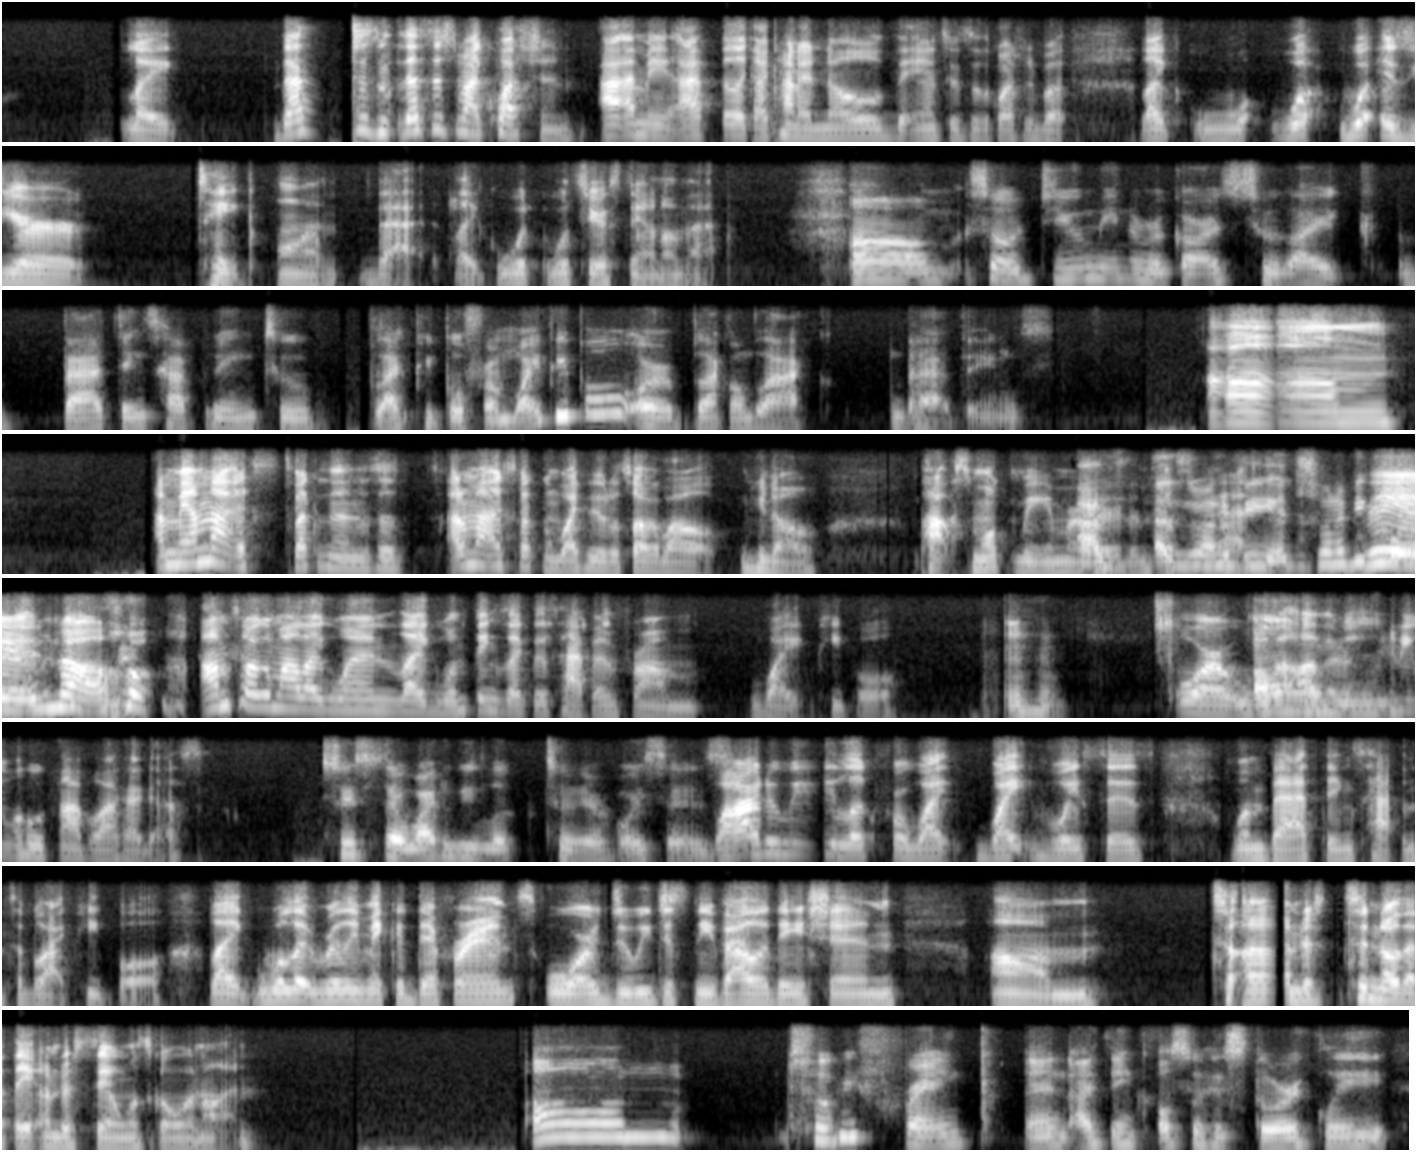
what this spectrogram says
Like that's just that's just my question. I, I mean, I feel like I kind of know the answer to the question, but like, wh- what what is your take on that? Like, what what's your stand on that? Um, so do you mean in regards to like bad things happening to black people from white people or black on black bad things? Um I mean I'm not expecting them to I'm not expecting white people to talk about, you know, Pop Smoke being murdered. I, I just want to be I just want to be clear. Yeah, no. I'm talking about like when like when things like this happen from white people. Mm-hmm. Or the um, others, anyone who's not black, I guess. She said, "Why do we look to their voices? Why do we look for white white voices when bad things happen to Black people? Like, will it really make a difference, or do we just need validation um, to under to know that they understand what's going on?" Um, to be frank, and I think also historically,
